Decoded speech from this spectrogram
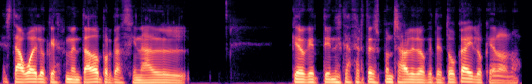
está guay lo que has comentado porque al final creo que tienes que hacerte responsable de lo que te toca y lo que no, no.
